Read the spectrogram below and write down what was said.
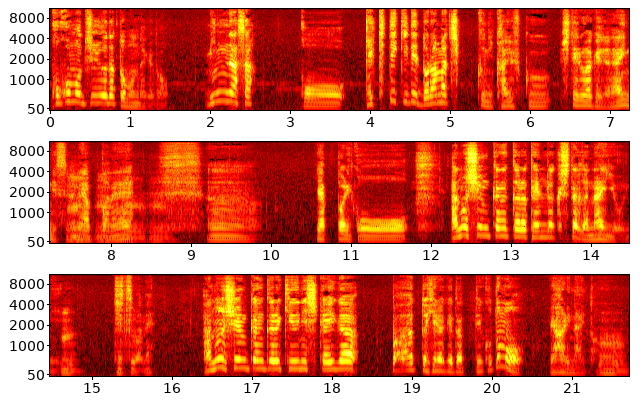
ここも重要だと思うんだけど、みんなさ、こう、劇的でドラマチックに回復してるわけじゃないんですよね、やっぱねう。んうんうん。やっぱりこう、あの瞬間から転落したがないようにう、ん。実はね。あの瞬間から急に視界がバーッと開けたっていうことも、やはりないと。うん。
